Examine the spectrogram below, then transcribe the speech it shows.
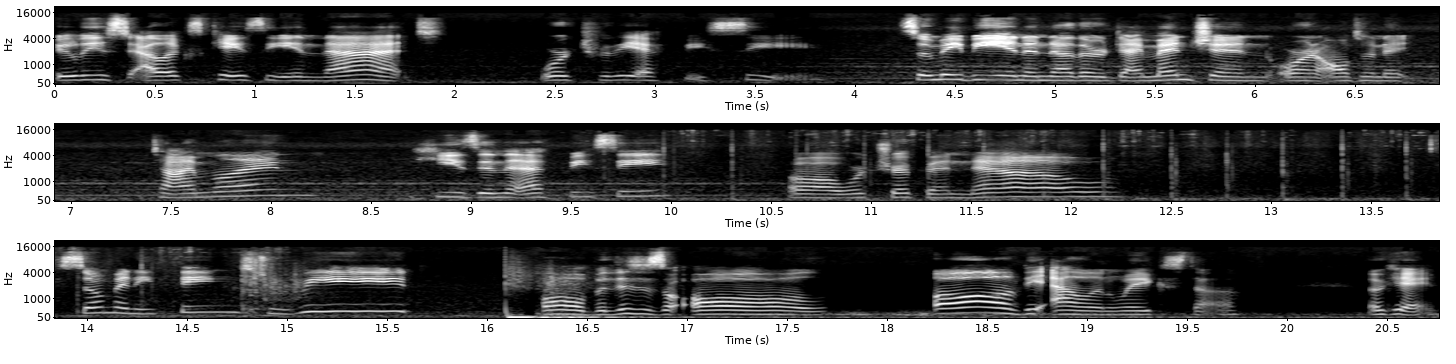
at least Alex Casey in that worked for the FBC. So maybe in another dimension or an alternate timeline, he's in the FBC. Oh, we're tripping now. So many things to read. Oh, but this is all all the Alan Wake stuff. Okay,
